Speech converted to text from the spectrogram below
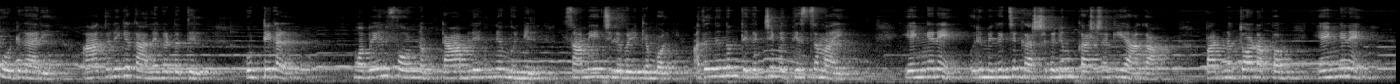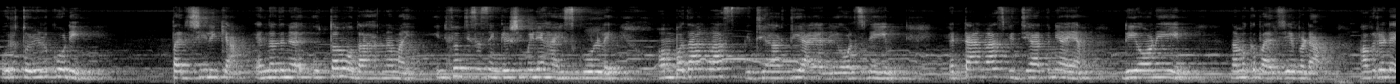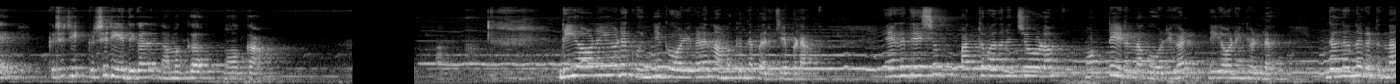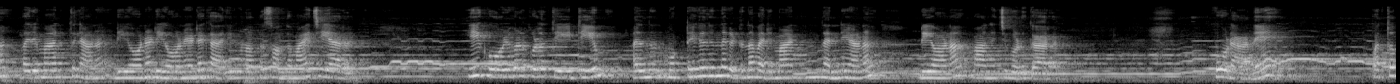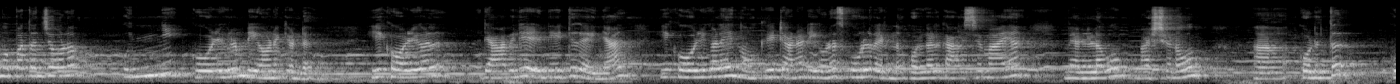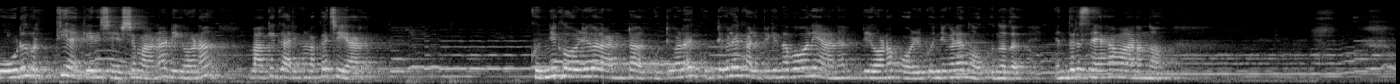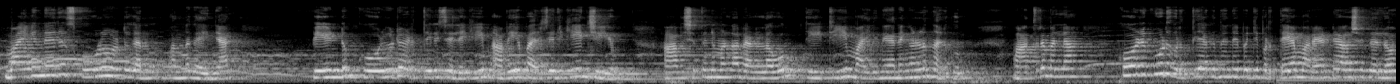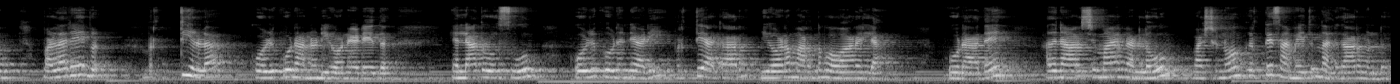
കൂട്ടുകാരി ആധുനിക കാലഘട്ടത്തിൽ കുട്ടികൾ മൊബൈൽ ഫോണിനും ടാബ്ലറ്റിനും മുന്നിൽ സമയം ചിലവഴിക്കുമ്പോൾ അതിൽ നിന്നും തികച്ചും വ്യത്യസ്തമായി. എങ്ങനെ ഒരു മികച്ച കർഷകനും കർഷകയാകാം? പഠനത്തോടൊപ്പം എങ്ങനെ ഒരു തൊഴിൽ കൂടി പരിശീലിക്കാം എന്നതിന് ഉത്തമ ഉദാഹരണമായി ഇൻഫം ജീസസ് ഇംഗ്ലീഷ് മീഡിയം ഹൈസ്കൂളിലെ ഒമ്പതാം ക്ലാസ് വിദ്യാർത്ഥിയായ ഡിയോൾസിനെയും എട്ടാം ക്ലാസ് വിദ്യാർത്ഥിനിയായ ഡിയോണയെയും നമുക്ക് പരിചയപ്പെടാം. അവരുടെ കൃഷി കൃഷി രീതികൾ നമുക്ക് നോക്കാം. ബിയോണയുടെ കുഞ്ഞു കോഴികളെ നമുക്കിന്ന് പരിചയപ്പെടാം. ഏകദേശം പത്ത് പതിനഞ്ചോളം മുട്ടയിടുന്ന കോഴികൾ ഡിയോണയ്ക്കുണ്ട് ഇതിൽ നിന്ന് കിട്ടുന്ന വരുമാനത്തിലാണ് ഡിയോണ ഡിയോണയുടെ കാര്യങ്ങളൊക്കെ സ്വന്തമായി ചെയ്യാറ്. ഈ കോഴികൾക്കുള്ള തീറ്റയും അതിൽ മുട്ടയിൽ നിന്ന് കിട്ടുന്ന വരുമാനം തന്നെയാണ് ഡിയോണ വാങ്ങിച്ചു കൊടുക്കാറ്. കൂടാതെ പത്ത് മുപ്പത്തഞ്ചോളം കുഞ്ഞി കോഴികളും ഡിയോണയ്ക്കുണ്ട് ഈ കോഴികൾ രാവിലെ എഴുന്നേറ്റ് കഴിഞ്ഞാൽ ഈ കോഴികളെ നോക്കിയിട്ടാണ് ഡിയോണ സ്കൂളിൽ വരുന്നത്. കോഴികൾക്ക് ആവശ്യമായ വെള്ളവും ഭക്ഷണവും കൊടുത്ത് കൂട് വൃത്തിയാക്കിയതിന് ശേഷമാണ് ഡിയോണ ബാക്കി കാര്യങ്ങളൊക്കെ ചെയ്യാറ്. കുഞ്ഞു കോഴികളാണ് കേട്ടോ കുട്ടികളെ കുട്ടികളെ കളിപ്പിക്കുന്ന പോലെയാണ് ഡിയോണ കോഴി കുഞ്ഞുങ്ങളെ നോക്കുന്നത്. എന്തൊരു സ്നേഹമാണെന്നോ. വൈകുന്നേരം വന്ന് വന്നു കഴിഞ്ഞാൽ വീണ്ടും കോഴിയുടെ അടുത്തേക്ക് ചെല്ലുകയും അവയെ പരിചരിക്കുകയും ചെയ്യും. ആവശ്യത്തിനുമുള്ള വെള്ളവും തീറ്റയും വൈകുന്നേരങ്ങളിലും നൽകും. മാത്രമല്ല കോഴിക്കൂട് വൃത്തിയാക്കുന്നതിനെ പറ്റി പ്രത്യേകം പറയേണ്ട ആവശ്യമില്ലല്ലോ. വളരെ വൃത്തിയുള്ള കോഴിക്കൂടാണ് ഡിയോണയുടേത്. എല്ലാ ദിവസവും കോഴിക്കൂടിന്റെ അടി വൃത്തിയാക്കാറും ഡിയോണ മറന്നു പോകാറില്ല കൂടാതെ അതിനാവശ്യമായ വെള്ളവും ഭക്ഷണവും കൃത്യസമയത്ത് നൽകാറുമുണ്ട്.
